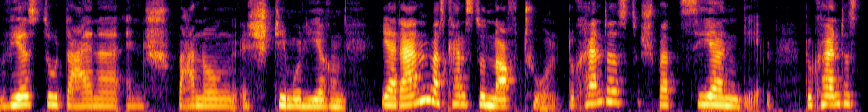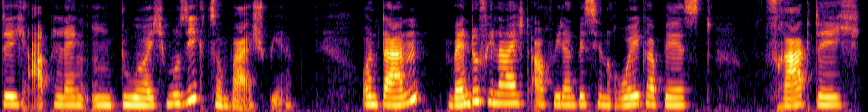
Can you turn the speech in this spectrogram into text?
wirst du deine Entspannung stimulieren. Ja, dann, was kannst du noch tun? Du könntest spazieren gehen. Du könntest dich ablenken durch Musik zum Beispiel. Und dann, wenn du vielleicht auch wieder ein bisschen ruhiger bist, frag dich,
